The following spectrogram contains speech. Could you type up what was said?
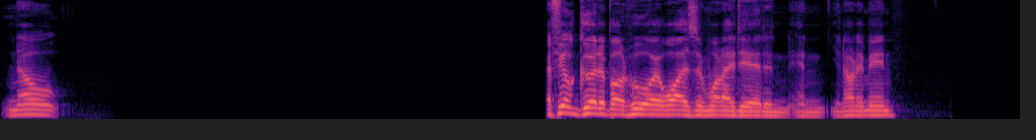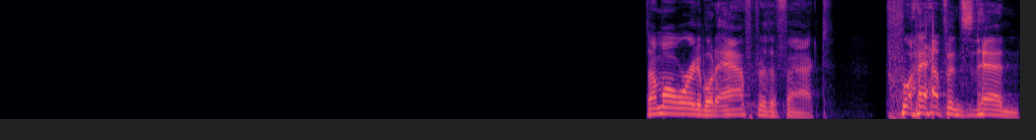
no. I feel good about who I was and what I did, and and you know what I mean. I'm more worried about after the fact. What happens then?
